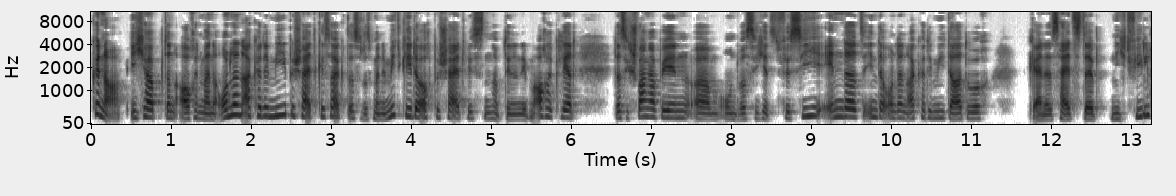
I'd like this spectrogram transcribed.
Genau, ich habe dann auch in meiner Online-Akademie Bescheid gesagt, also dass meine Mitglieder auch Bescheid wissen, habe denen eben auch erklärt, dass ich schwanger bin ähm, und was sich jetzt für sie ändert in der Online-Akademie dadurch. Kleiner Sidestep, nicht viel,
